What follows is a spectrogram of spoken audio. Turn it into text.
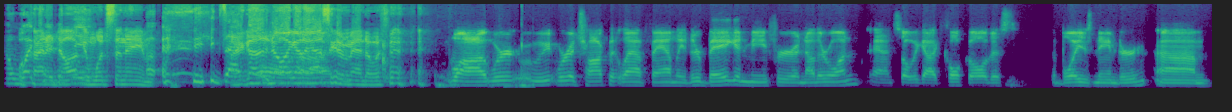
what, what kind of dog and what's the name? Uh, exactly. I got no. I got to ask it, Amanda. well, we're we're a chocolate lab family. They're begging me for another one, and so we got Coco. This the boys named her, um,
